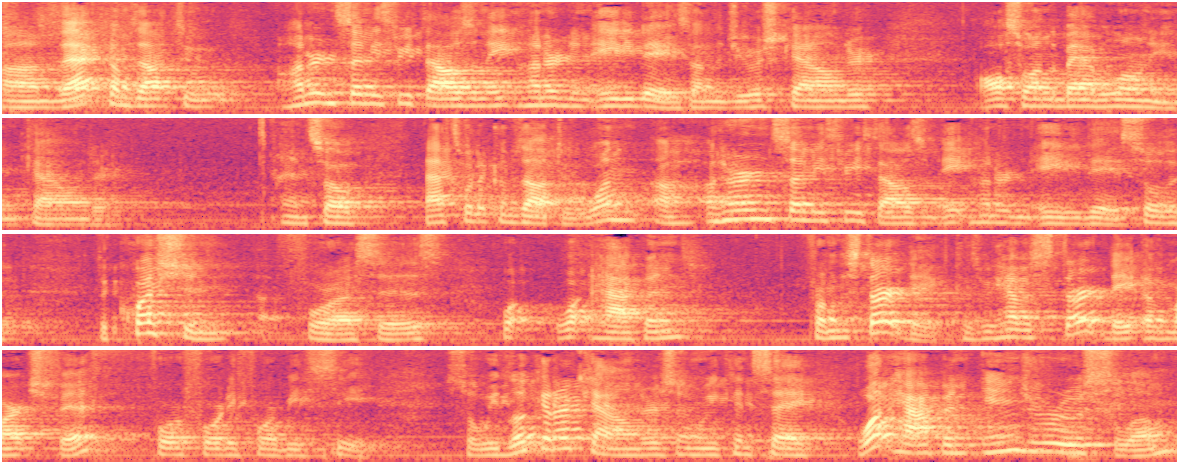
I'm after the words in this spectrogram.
Um, that comes out to 173,880 days on the Jewish calendar, also on the Babylonian calendar. And so that's what it comes out to one, uh, 173,880 days. So the, the question for us is what, what happened from the start date? Because we have a start date of March 5th, 444 BC. So we look at our calendars and we can say, what happened in Jerusalem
